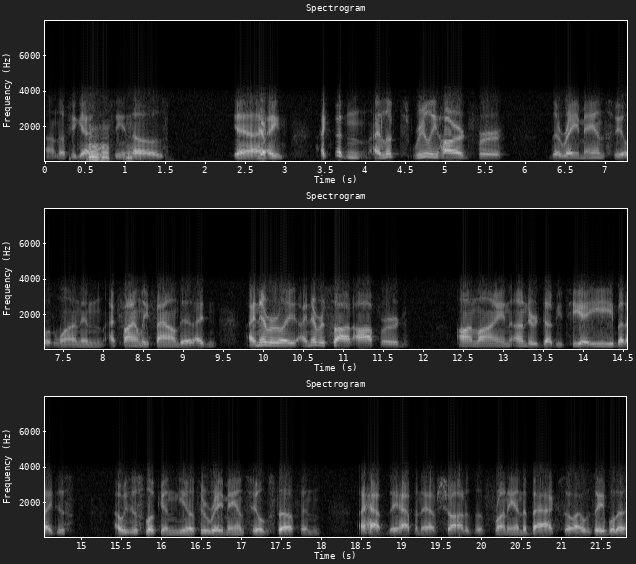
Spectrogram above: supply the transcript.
I don't know if you guys have Mhm. seen those. Yeah, Yep. I I couldn't. I looked really hard for the Ray Mansfield one, and I finally found it. I I never really I never saw it offered online under WTAE, but I just I was just looking, you know, through Ray Mansfield stuff, and I have they happened to have shot of the front and the back, so I was able to.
